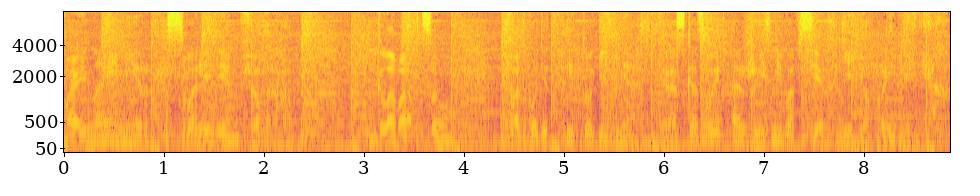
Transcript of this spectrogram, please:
«Война и мир» с Валерием Федоровым. Глава ВЦО подводит итоги дня и рассказывает о жизни во всех ее проявлениях.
